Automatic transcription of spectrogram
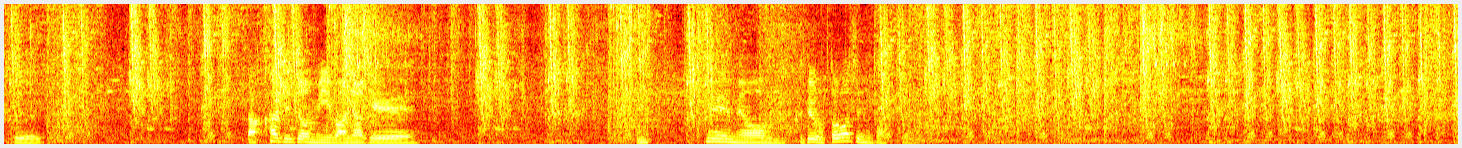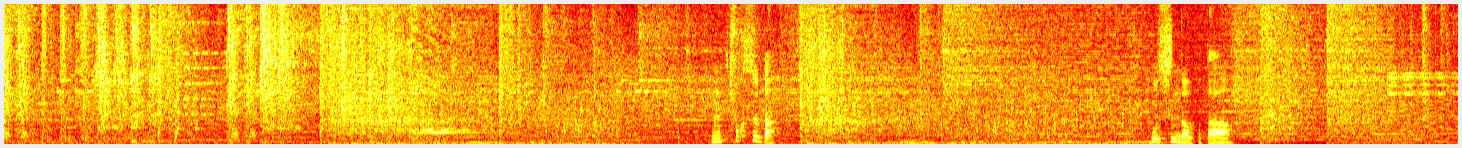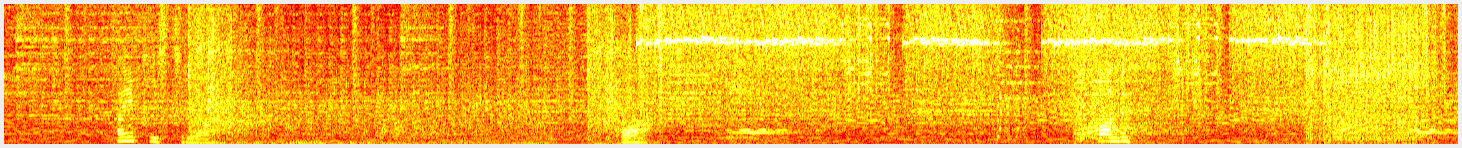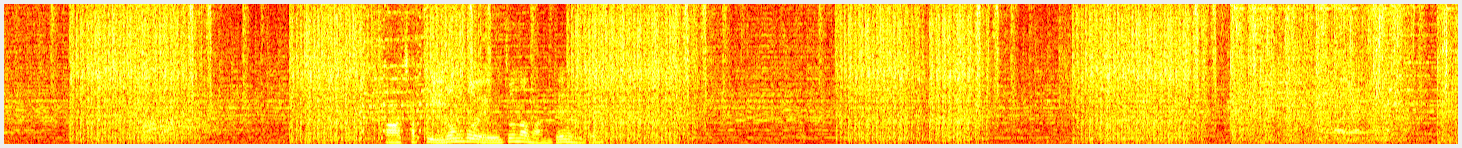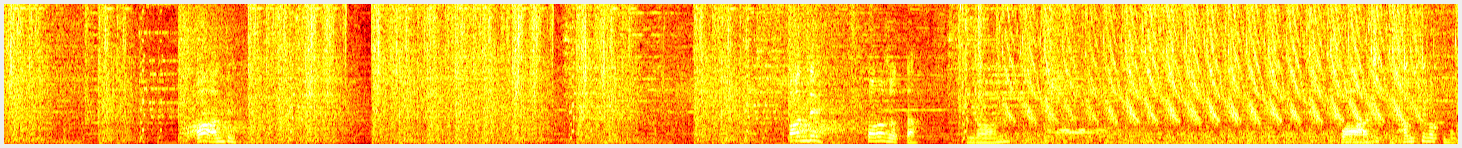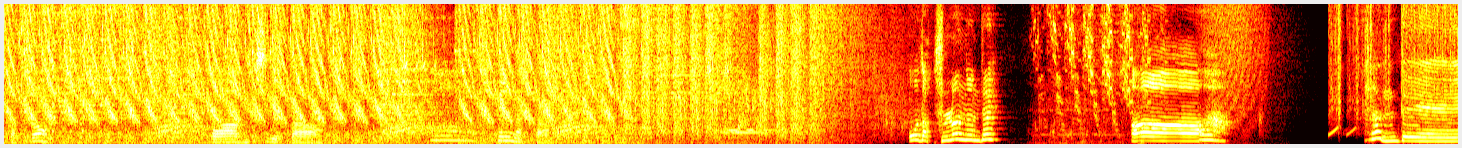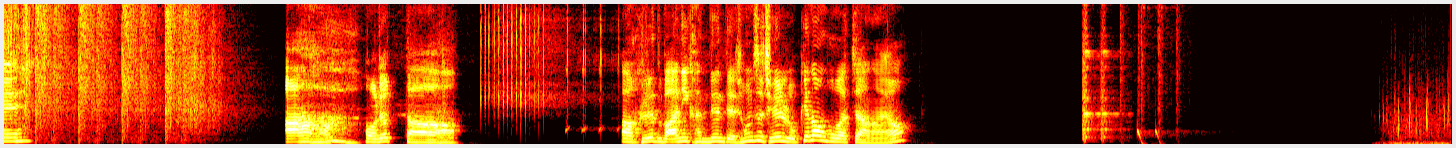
그, 낙하 지점이 만약에 밑에면 그대로 떨어지는 것 같아요. 응, 촉수다. 보스인가 보다. 하이프리스트래요. 와. 아, 안 돼. 아, 자꾸 이런 거에 의존하면 안 되는데. 아, 안 돼. 돼. 떨어졌다. 이런. 와, 아직 반피밖에 못 갔어? 와, 미치겠다. 큰일 났다. 어, 나 굴렀는데? 아, 안 돼. 아, 어렵다. 아, 그래도 많이 갔는데 점수 제일 높게 나온 것 같지 않아요?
